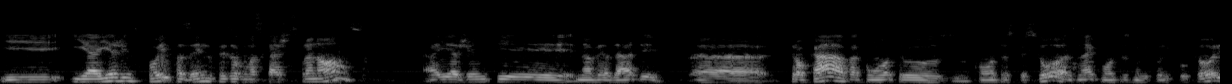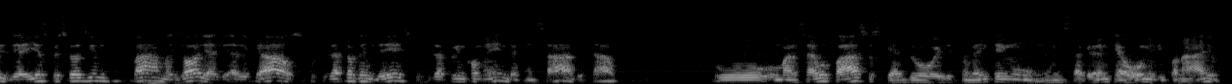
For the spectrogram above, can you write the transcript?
E, e aí a gente foi fazendo, fez algumas caixas para nós. Aí a gente, na verdade, uh, trocava com outros com outras pessoas, né, com outros meliponicultores, e aí as pessoas iam, ah, mas olha, é legal, se tu fizer para vender, se tu fizer por encomenda, quem sabe, tal. O, o, Marcelo Passos, que é do, ele também tem um, um Instagram que é o Meliponário,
